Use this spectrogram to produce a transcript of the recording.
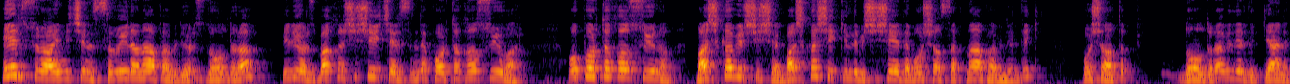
Her sürahinin içini sıvıyla ne yapabiliyoruz? Doldurabiliyoruz. Bakın şişe içerisinde portakal suyu var. O portakal suyunu başka bir şişe, başka şekilde bir şişeye de boşaltsak ne yapabilirdik? Boşaltıp doldurabilirdik. Yani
